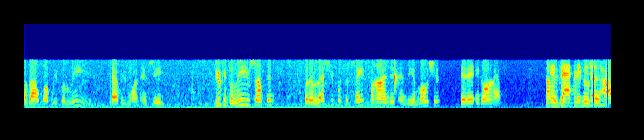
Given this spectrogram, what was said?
about what we believe that we want. And see, you can believe something, but unless you put the faith behind it and the emotion, it ain't gonna happen. How exactly. You know, say, I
